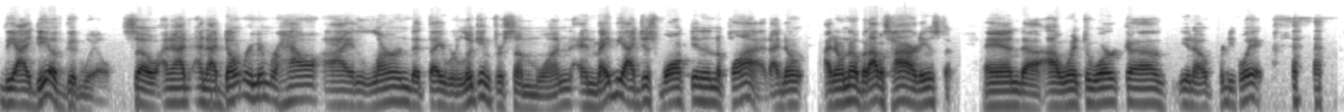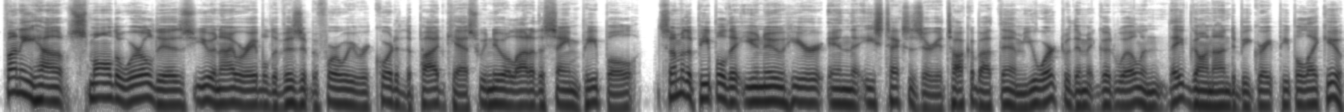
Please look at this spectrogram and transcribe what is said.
the idea of Goodwill. So, and I and I don't remember how I learned that they were looking for someone, and maybe I just walked in and applied. I don't I don't know, but I was hired instant, and uh, I went to work, uh, you know, pretty quick. Funny how small the world is. You and I were able to visit before we recorded the podcast. We knew a lot of the same people. Some of the people that you knew here in the East Texas area, talk about them. You worked with them at Goodwill, and they've gone on to be great people like you.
